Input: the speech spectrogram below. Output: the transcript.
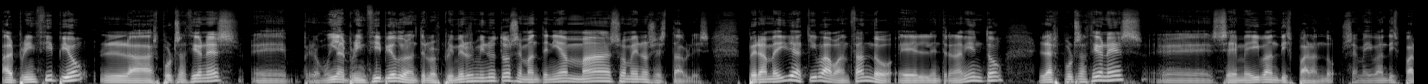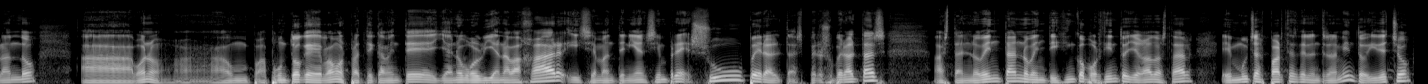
al principio las pulsaciones, eh, pero muy al principio, durante los primeros minutos se mantenían más o menos estables. Pero a medida que iba avanzando el entrenamiento, las pulsaciones eh, se me iban disparando, se me iban disparando a bueno a, un punto que vamos prácticamente ya no volvían a bajar y se mantenían siempre súper altas pero súper altas hasta el 90-95% llegado a estar en muchas partes del entrenamiento. Y de hecho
